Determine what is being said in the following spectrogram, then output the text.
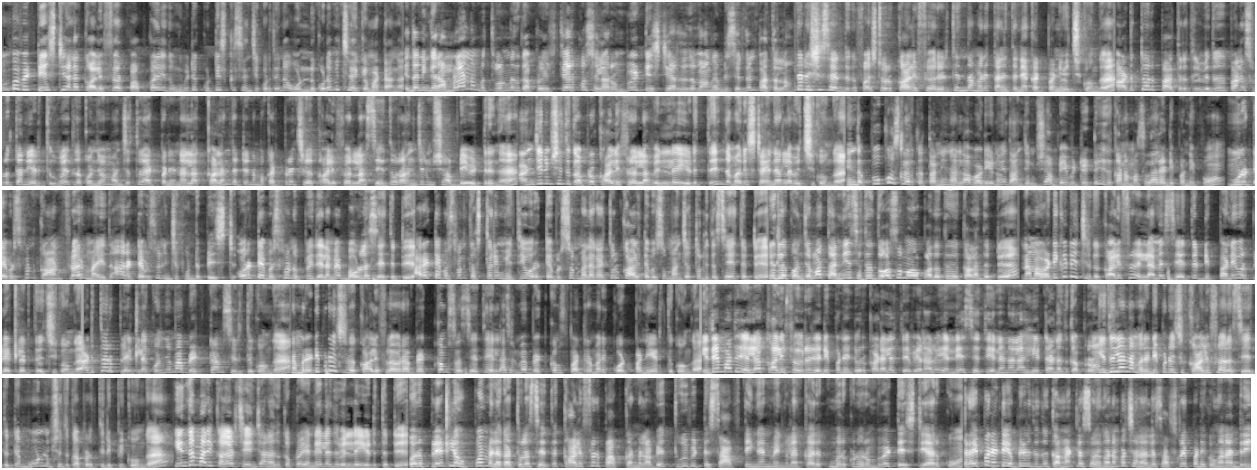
ரொம்பவே டேஸ்டியான cauliflower popcorn இது உங்க வீட்டு குட்டிஸ்க்கு செஞ்சு கொடுத்தீங்கன்னா ஒண்ணு கூட மிச்சம் வைக்க மாட்டாங்க. இதை நீங்க ரமலான் நம்ம துவங்கினதுக்கு அப்புறம் இஃப்தியாருக்கும் சில ரொம்பவே டேஸ்டியா இருந்தது. வாங்க எப்படி செய்யுதுன்னு பார்த்தலாம் இந்த டிஷ் செய்யறதுக்கு ஃபர்ஸ்ட் ஒரு காலிஃப்ளவர் எடுத்து இந்த மாதிரி தனித்தனியா கட் பண்ணி வச்சுக்கோங்க. அடுத்த ஒரு பாத்திரத்தில் வெதுவெதுப்பான சுடு தண்ணி எடுத்துக்கோங்க. இதுல கொஞ்சம் மஞ்சத்தூள் ஆட் பண்ணி நல்லா கலந்துட்டு நம்ம கட் பண்ணி வச்சுக்க காலிஃப்ளவர்லாம் சேர்த்து ஒரு அஞ்சு நிமிஷம் அப்படியே விட்டுருங்க. அஞ்சு நிமிஷத்துக்கு அப்புறம் காலிஃப்ளவர் எல்லாம் வெளில எடுத்து இந்த மாதிரி ஸ்டைனர்ல வச்சுக்கோங்க. இந்த பூக்கோஸ்ல இருக்க தண்ணி நல்லா வடியணும். இது அஞ்சு நிமிஷம் அப்படியே விட்டுட்டு இதுக்கான மசாலா ரெடி பண்ணிப்போம். மூணு டேபிள் ஸ்பூன் கார்ன்ஃபிளவர் மைதா அரை டேபிள் ஸ்பூன் இஞ்சி பூண்டு பேஸ்ட் ஒரு டேபிள் ஸ்பூன் உப்பு இது எல்லாமே பவுல்ல சேர்த்துட்டு அரை டேபிள் ஸ்பூன் கஸ்தூரி மேத்தி ஒரு டேபிள் ஸ்பூன் மிளகாய் தூள் கால் டேபிள் ஸ்பூன் மஞ்சள் தூள் இதை சேர்த்துட்டு இதுல கொஞ்சமா தண்ணியை சேர்த்து தோசை மாவு பதத்துக்கு கலந்துட்டு நம்ம வடிகட்டி வச்சிருக்க காலிஃபிளவர் எல்லாமே சேர்த்து டிப் பண்ணி ஒரு பிளேட்ல எடுத்து வச்சுக்கோங்க. அடுத்த ஒரு பிளேட்ல கொஞ்சமா பிரெட் கிரம்ஸ் எடுத்துக்கோங்க. நம்ம ரெடி பண்ணி வச்சிருக்க காலிஃபிளவரை பிரெட் கிரம்ஸ்ல சேர்த்து எல்லா சைடுமே பிரெட் கிரம்ஸ் பண்ற மாதிரி கோட் பண்ணி எடுத்துக்கோங்க. இதே மாதிரி எல்லா காலிஃபிளவரும் ரெடி பண்ணிட்டு ஒரு கடலை தேவையான எண்ணெய் சேர்த்து என்ன நல்லா ஹீட் ஆனதுக்கு அப்புறம் இதுல நம்ம ரெடி பண்ணி வச்ச காலிஃபிளவரை சேர்த்துட்டு மூணு நிமிஷத்துக்கு அப்புறம் திருப்பிக்கோங்க. இந்த மாதிரி கலர் சேஞ்ச் ஆனதுக்கு அப்புறம் எண்ணெயில இருந்து வெளில எடுத்துட்டு ஒரு பிளேட்ல உப்பு மிளகாத்தூளை சேர்த்து காலிஃபிளவர் பாப்கார்ன் மேல அப்படியே தூவிட்டு சாப்பிட்டீங்கன்னு வைங்களேன் கருக்கு முறுக்குன்னு ரொம்பவே டேஸ்டியா இருக்கும். ட்ரை பண்ணிட்டு எப்படி இருந்தது கமெண்ட்ல சொல்லுங்க. நம்ம சேனல்ல சப்ஸ்கிரைப் பண்ணிக்கோங்க. நன்றி.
